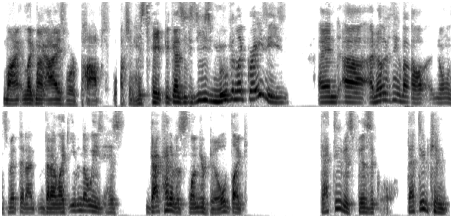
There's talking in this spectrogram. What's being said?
my like my eyes were popped watching his tape because he's he's moving like crazy. He's, and uh, another thing about Nolan Smith that I that I like, even though he's has got kind of a slender build, like that dude is physical. That dude can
